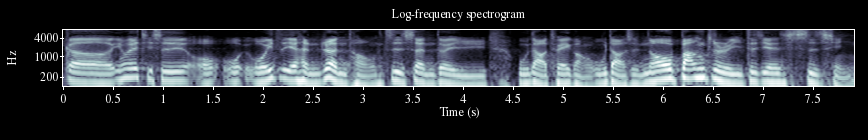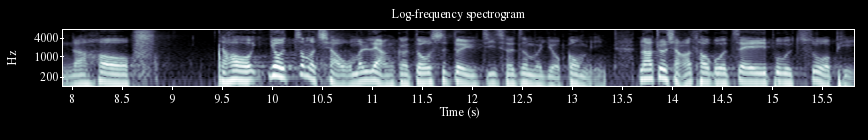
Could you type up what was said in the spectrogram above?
个，因为其实我我我一直也很认同智胜对于舞蹈推广，舞蹈是 No Boundary 这件事情。然后。然后又这么巧，我们两个都是对于机车这么有共鸣，那就想要透过这一部作品，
